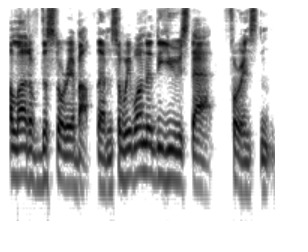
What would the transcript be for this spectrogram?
a lot of the story about them. So we wanted to use that for instance.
